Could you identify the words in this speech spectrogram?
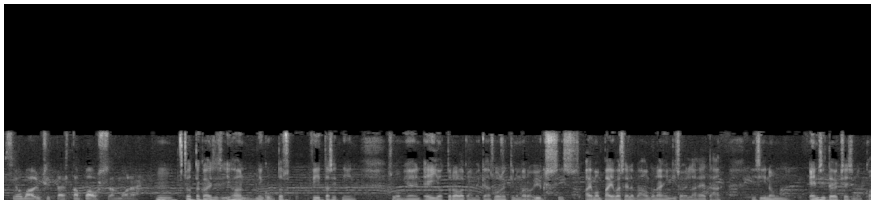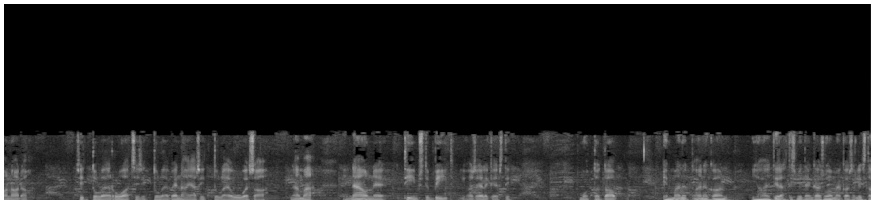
se on vaan yksittäistapaus semmonen. Mm, totta kai siis ihan niin kuin tuossa viittasit, niin Suomi ei, ei ole todellakaan mikään suosikki numero yksi. Siis aivan päiväselvää on, kun näihin kisoihin lähdetään. Niin siinä on ensitöikseen siinä on Kanada, sitten tulee Ruotsi, sitten tulee Venäjä, sitten tulee USA. Nämä niin nämä on ne teams to beat ihan selkeästi. Mutta tota, en mä nyt ainakaan ihan heti lähtisi mitenkään Suomen kanssa lista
